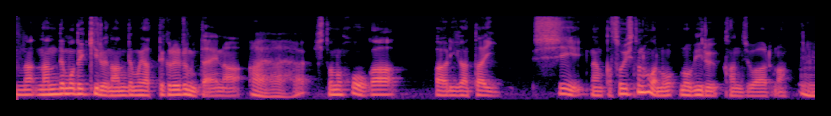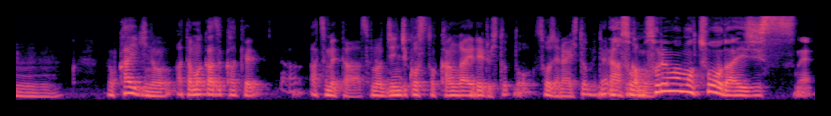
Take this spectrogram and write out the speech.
うん。な何でもできる何でもやってくれるみたいなはいはいはい。人の方がありがたいしなんかそういう人の方がの伸びる感じはあるなっていう、うん会議の頭数かけ集めたその人事コスト考えれる人とそうじゃない人みたいいやそうそれはもう超大事っすね。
